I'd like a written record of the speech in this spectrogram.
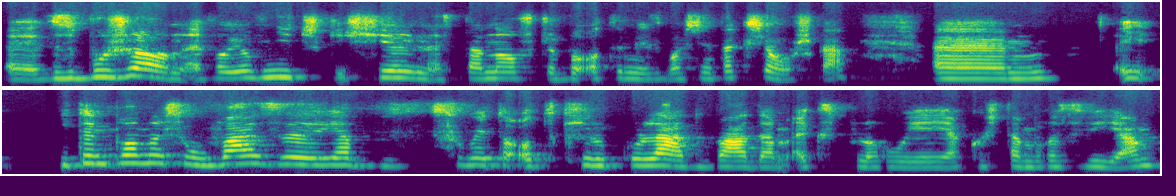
e, wzburzone, wojowniczki, silne, stanowcze, bo o tym jest właśnie ta książka. I ten pomysł wazy, ja w sumie to od kilku lat badam, eksploruję, jakoś tam rozwijam.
